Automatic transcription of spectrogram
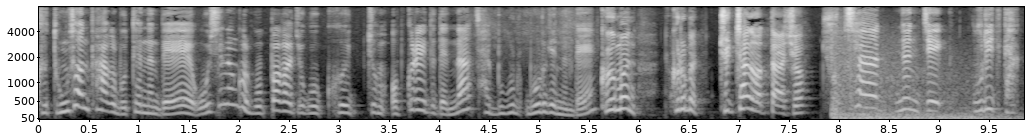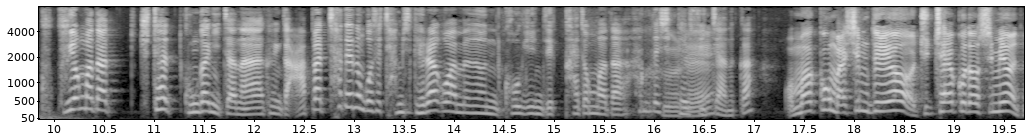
그 동선 파악을 못 했는데 오시는 걸 못 봐가지고 그 좀 업그레이드 됐나? 잘 모르, 모르겠는데. 그러면 그러면 주차는 어디다 하셔? 주차는 이제 우리 다 구- 구역마다 주차 공간이 있잖아. 그러니까 아빠 차 대는 곳에 잠시 대라고 하면은 거기 이제 가정마다 한 대씩 될 수 그래? 있지 않을까? 엄마가 꼭 말씀드려. 주차할 곳 없으면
